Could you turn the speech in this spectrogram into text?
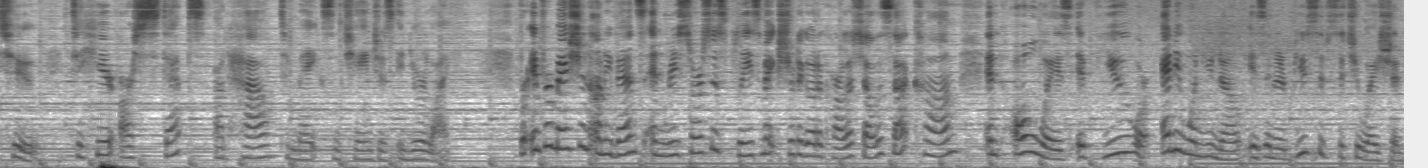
two to hear our steps on how to make some changes in your life. For information on events and resources, please make sure to go to carlashellis.com. And always, if you or anyone you know is in an abusive situation,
